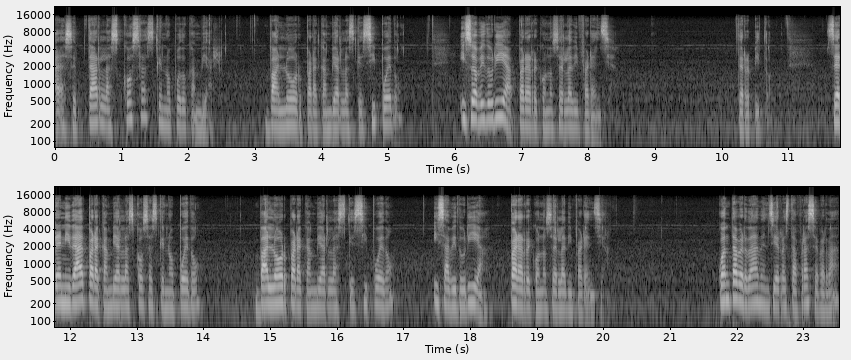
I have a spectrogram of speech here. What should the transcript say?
aceptar las cosas que no puedo cambiar, valor para cambiar las que sí puedo y sabiduría para reconocer la diferencia. Te repito, serenidad para cambiar las cosas que no puedo, valor para cambiar las que sí puedo y sabiduría para reconocer la diferencia. ¿Cuánta verdad encierra esta frase, verdad?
